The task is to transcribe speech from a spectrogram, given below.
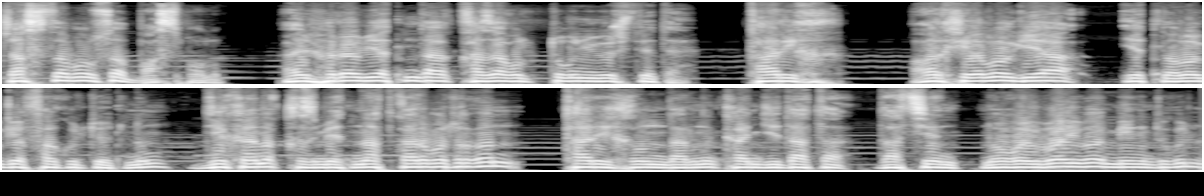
жаста болса бас болып әл фараби атындағы қазақ ұлттық университеті тарих археология этнология факультетінің деканы қызметін атқарып отырған тарих ғылымдарының кандидаты доцент ноғайбаева меңдігүл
